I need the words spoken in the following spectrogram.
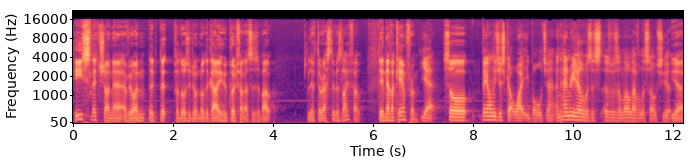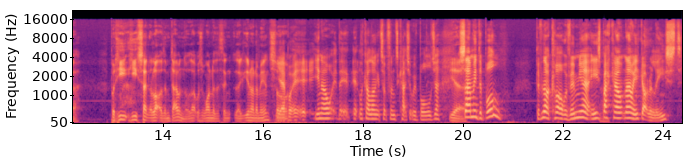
He snitched on uh, everyone. That, that, for those who don't know, the guy who Goodfellas is about lived the rest of his life out. They never came from. Yeah, So they only just got Whitey Bulger, and Henry Hill was a, was a low level associate. yeah, but he he sent a lot of them down though. That was one of the things. Like, you know what I mean? So yeah, but it, it, you know, it, look how long it took for them to catch up with Bulger. yeah. Sammy the Bull, they've not caught with him yet. He's back out now. He got released.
